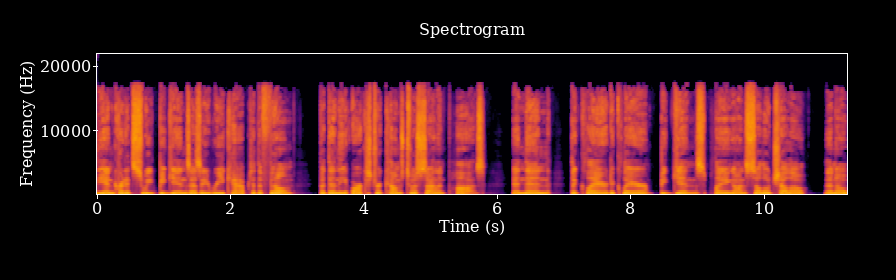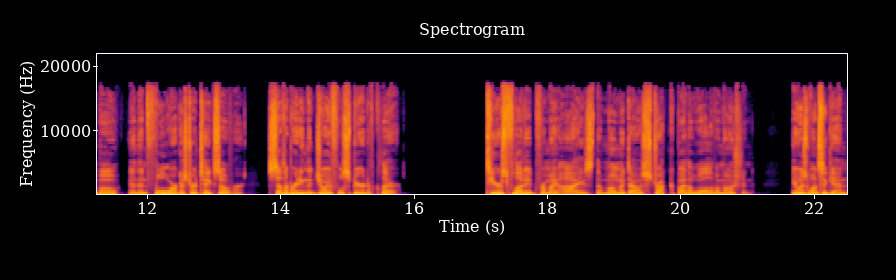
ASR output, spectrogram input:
The end credit suite begins as a recap to the film but then the orchestra comes to a silent pause, and then the Claire de Claire begins playing on solo cello, then oboe, and then full orchestra takes over, celebrating the joyful spirit of Claire. Tears flooded from my eyes the moment I was struck by the wall of emotion. It was once again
